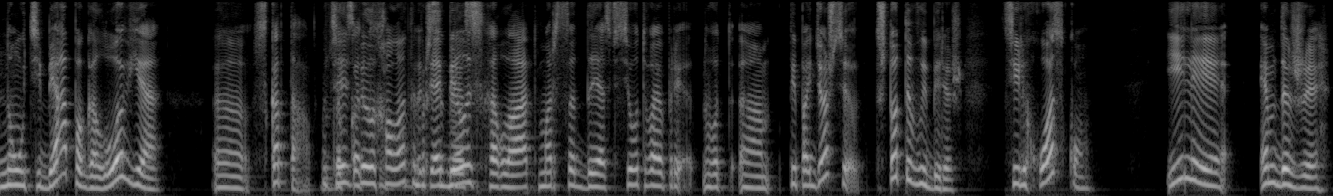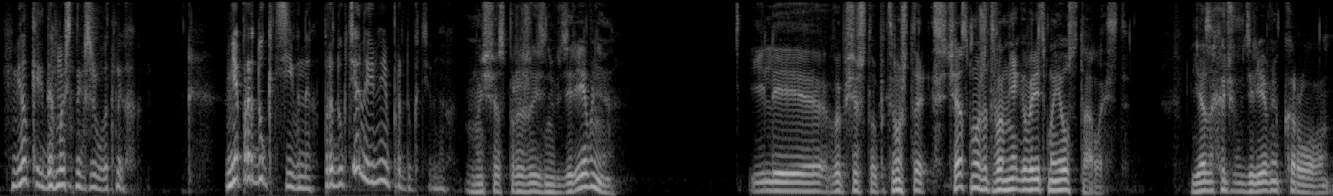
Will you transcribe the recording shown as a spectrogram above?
Но у тебя поголовье э, скота. У тебя есть белый халат и У тебя белый халат, Мерседес, все твое... при- Вот э, ты пойдешь, что ты выберешь? Сельхозку или МДЖ, мелких домашних животных? Непродуктивных. Продуктивных или непродуктивных? Мы сейчас про жизнь в деревне? Или вообще что? Потому что сейчас может во мне говорить моя усталость. Я захочу в деревню к коровам.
